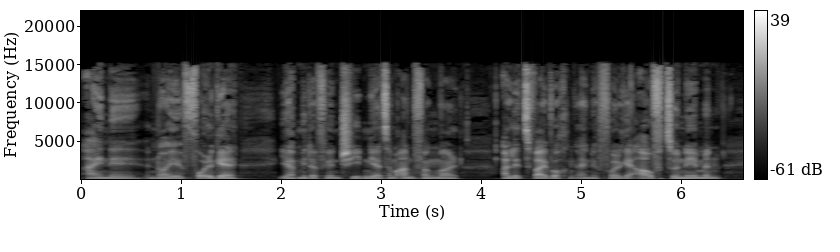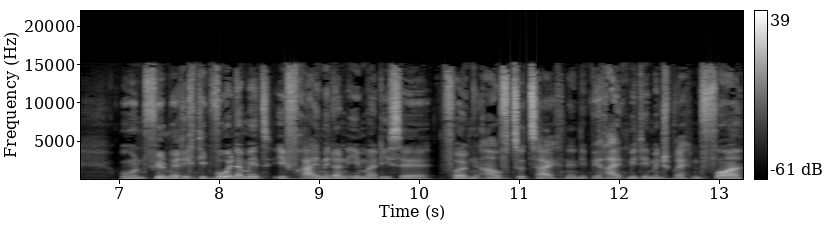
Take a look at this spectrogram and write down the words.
eine neue Folge. Ich habe mich dafür entschieden, jetzt am Anfang mal alle zwei Wochen eine Folge aufzunehmen und fühle mich richtig wohl damit. Ich freue mich dann immer, diese Folgen aufzuzeichnen. Ich bereite mich dementsprechend vor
